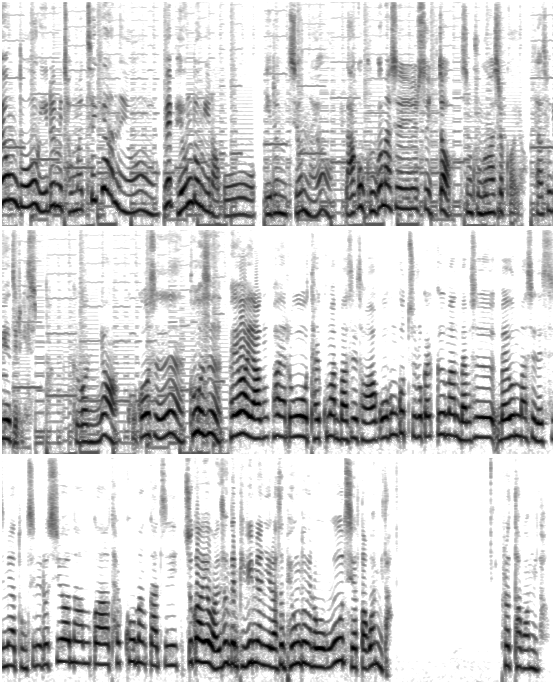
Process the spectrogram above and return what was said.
배용동 이름이 정말 특이하네요. 왜 배용동이라고 이름 지었나요? 라고 궁금하실 수 있죠? 지금 궁금하실 거예요. 제가 소개해드리겠습니다. 그거는요. 그것은 그것은 배와 양파로 달콤한 맛을 더하고 홍고추로 깔끔한 맛을, 매운맛을 냈으며 동치미로 시원함과 달콤함까지 추가하여 완성된 비빔면이라서 배용동이라고 지었다고 합니다. 그렇다고 합니다.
